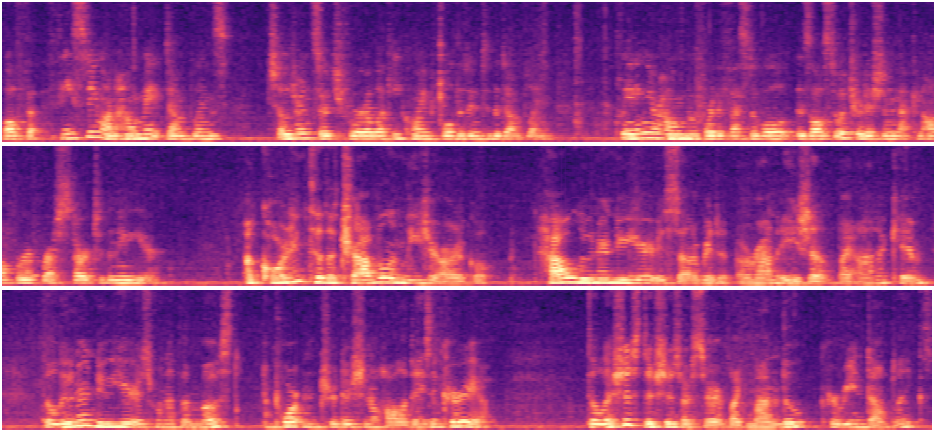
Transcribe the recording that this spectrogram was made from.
While fe- feasting on homemade dumplings, children search for a lucky coin folded into the dumpling. Cleaning your home before the festival is also a tradition that can offer a fresh start to the new year. According to the Travel and Leisure article, How Lunar New Year is Celebrated Around Asia by Anna Kim, the Lunar New Year is one of the most important traditional holidays in Korea. Delicious dishes are served like mandu, Korean dumplings,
